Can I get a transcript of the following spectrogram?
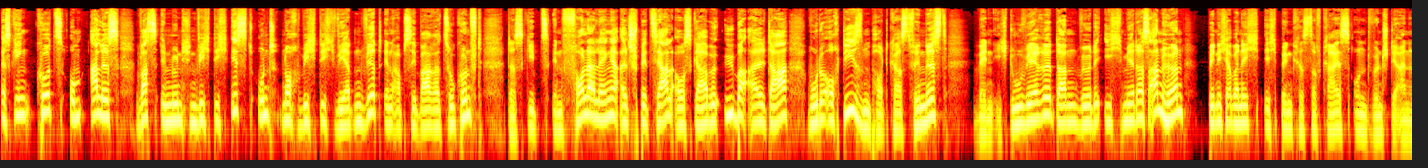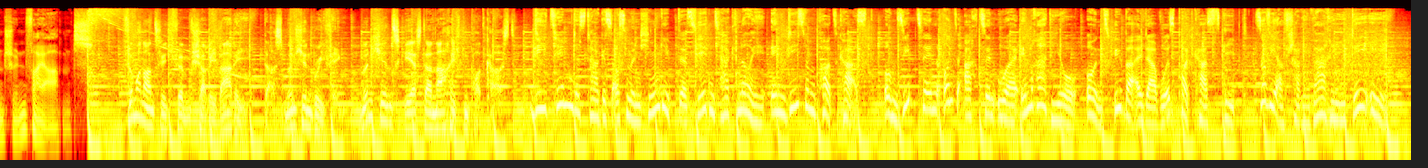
es ging kurz um alles, was in München wichtig ist und noch wichtig werden wird in absehbarer Zukunft. Das gibt's in voller Länge als Spezialausgabe überall da, wo du auch diesen Podcast findest. Wenn ich du wäre, dann würde ich mir das anhören. Bin ich aber nicht. Ich bin Christoph Kreis und wünsche dir einen schönen Feierabend. 95.5 Charivari, das München Briefing, Münchens erster Nachrichtenpodcast. Die Themen des Tages aus München gibt es jeden Tag neu in diesem Podcast. Um 17 und 18 Uhr im Radio und überall da, wo es Podcasts gibt. Sowie auf charivari.de.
